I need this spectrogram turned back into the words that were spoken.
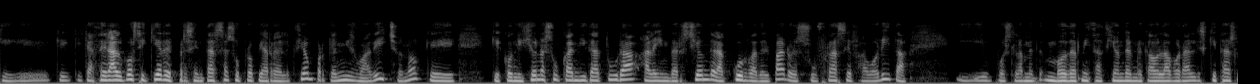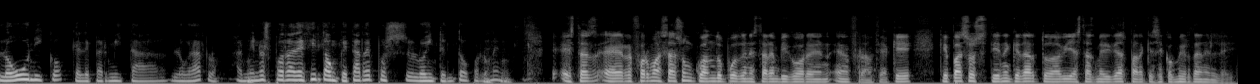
que, hacer algo si quiere presentarse a su propia reelección, porque él mismo ha dicho ¿no? que, condiciona su candidatura a la inversión de la curva del paro, es su frase favorita. Y pues la modernización del mercado laboral es quizás lo único que le permita lograrlo. Al menos podrá decir que aunque tarde, pues lo intentó, por lo menos. Estas eh, reformas, Asun, ¿cuándo pueden estar en vigor en, Francia? ¿Qué, ¿Qué pasos tienen que dar todavía estas medidas para que se conviertan en ley?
